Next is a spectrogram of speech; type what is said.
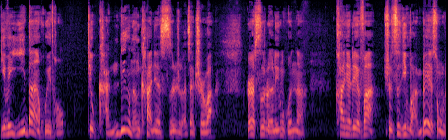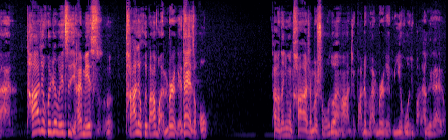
因为一旦回头，就肯定能看见死者在吃饭，而死者的灵魂呢，看见这饭是自己晚辈送来的，他就会认为自己还没死，他就会把晚辈给带走。他可能用他什么手段啊，就把这晚辈给迷惑，就把他给带走。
